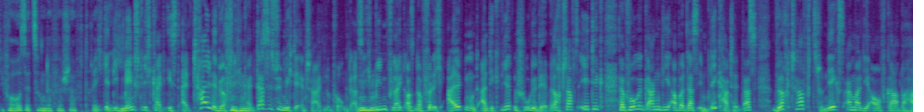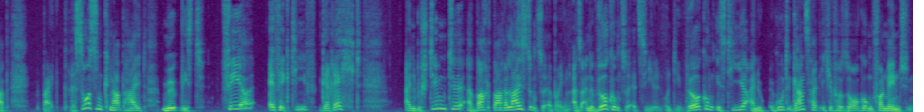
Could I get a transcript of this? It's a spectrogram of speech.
die Voraussetzungen dafür schafft, richtig? Ja, die Menschlichkeit ist ein Teil der Wirtschaftlichkeit. Mhm. Das ist für mich der entscheidende Punkt. Also mhm. ich bin vielleicht aus einer völlig alten und antiquierten Schule der Wirtschaftsethik hervorgegangen, die aber das im Blick hatte, dass Wirtschaft zunächst einmal die Aufgabe hat, bei Ressourcenknappheit möglichst fair, effektiv, gerecht eine bestimmte erwartbare Leistung zu erbringen, also eine Wirkung zu erzielen. Und die Wirkung ist hier eine gute ganzheitliche Versorgung von Menschen.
